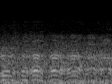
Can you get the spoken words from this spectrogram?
Ha ha ha ha ha!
